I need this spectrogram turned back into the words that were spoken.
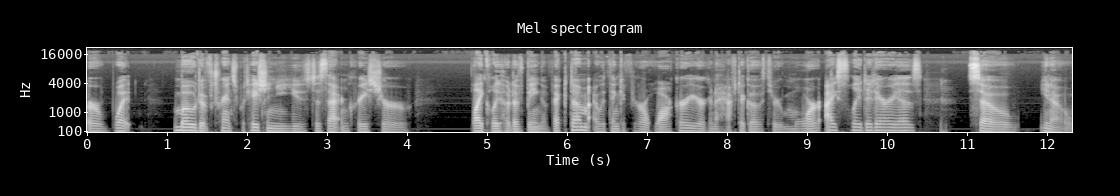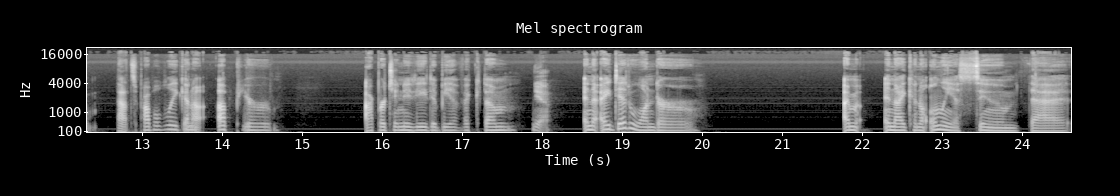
or what mode of transportation you use? Does that increase your likelihood of being a victim? I would think if you're a walker, you're going to have to go through more isolated areas. So, you know, that's probably going to up your opportunity to be a victim. yeah, And I did wonder I'm and I can only assume that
